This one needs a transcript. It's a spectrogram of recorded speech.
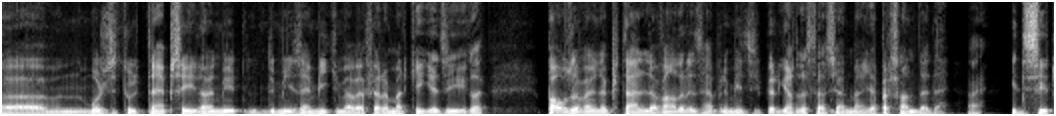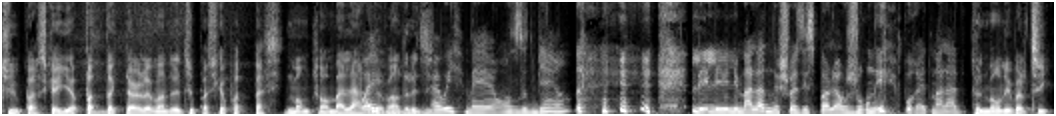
Euh, moi, je dis tout le temps, puis c'est un de mes, de mes amis qui m'avait fait remarquer, il a dit, écoute, passe devant un hôpital le vendredi après-midi, puis regarde le stationnement, il n'y a personne dedans. Ouais. Il dit, sais-tu parce qu'il n'y a pas de docteur le vendredi ou parce qu'il n'y a pas de patients de monde qui sont malades Ouais. le vendredi? Ah oui, mais on se doute bien. Hein? les, les- les malades ne choisissent pas leur journée pour être malades. Tout le monde est parti.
